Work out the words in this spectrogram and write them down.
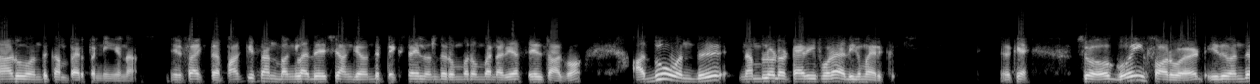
நாடும் வந்து கம்பேர் பண்ணீங்கன்னா. இன்ஃபேக்ட் பாகிஸ்தான் பங்களாதேஷ் அங்கே வந்து டெக்ஸ்டைல் வந்து ரொம்ப ரொம்ப நிறைய சேல்ஸ் ஆகும். அதுவும் வந்து நம்மளோட டேரிஃபோட அதிகமாக இருக்கு. ஓகே ஸோ கோயிங் ஃபார்வர்ட் இது வந்து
